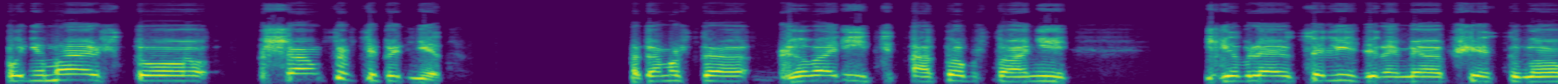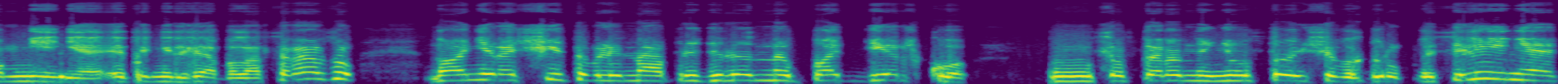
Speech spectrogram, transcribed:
понимая, что шансов теперь нет. Потому что говорить о том, что они являются лидерами общественного мнения, это нельзя было сразу – но они рассчитывали на определенную поддержку со стороны неустойчивых групп населения,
